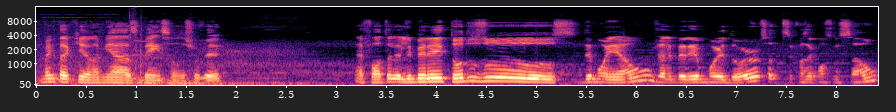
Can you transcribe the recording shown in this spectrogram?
Como é que tá aqui nas minhas bênçãos? Deixa eu ver. É, falta. Eu liberei todos os demonhão, já liberei o moedor, só preciso fazer construção.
